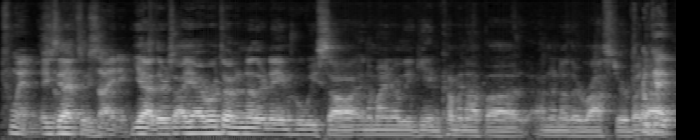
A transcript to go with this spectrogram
Twins. So Exactly. that's exciting. Yeah, there's. I, I wrote down another name who we saw in a minor league game coming up uh, on another roster. But uh, Okay.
